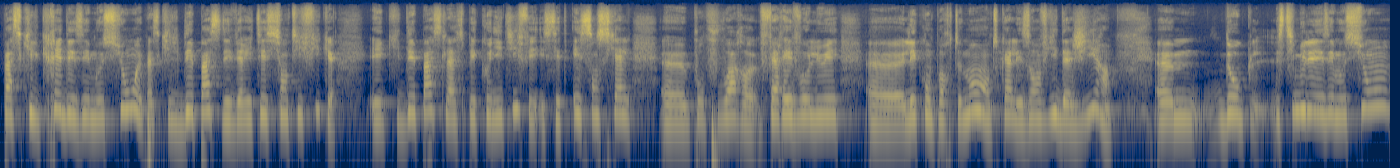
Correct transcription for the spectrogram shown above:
parce qu'ils créent des émotions et parce qu'ils dépassent des vérités scientifiques et qui dépassent l'aspect cognitif. Et c'est essentiel euh, pour pouvoir faire évoluer les comportements, en tout cas les envies d'agir. donc stimuler les émotions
